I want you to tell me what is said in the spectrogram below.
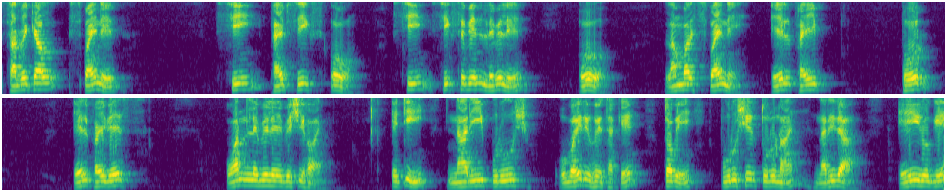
সার্ভাইকাল স্পাইনের সি ফাইভ সিক্স ও সি সিক্স সেভেন লেভেলে ও লাম্বার স্পাইনে L five four, L five S one লেভেলে বেশি হয়। এটি নারী, পুরুষ উভয়েরই হয়ে থাকে, তবে পুরুষের তুলনায় নারীরা এই রোগে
